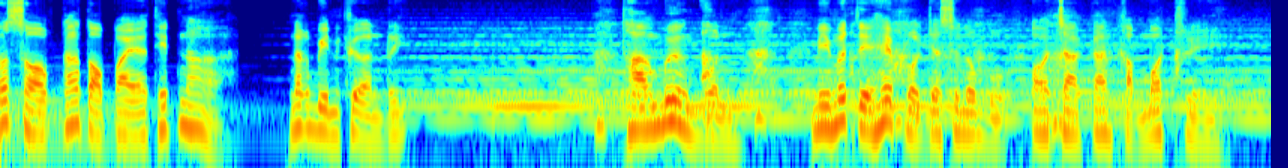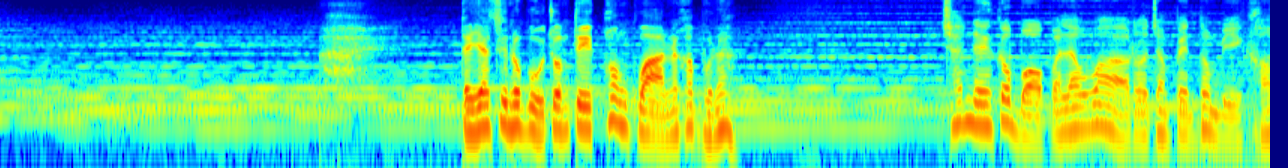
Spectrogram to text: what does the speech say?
ทดสอบครั้งต่อไปอาทิตย์หน้า นักบินคืออันริ ทางเบื้องบนมีมติให้ปลดยาสุนบุออกจากการขับมอสทรี แต่ยาซิโนบุโจมตีคล่องกว่านะครับหัวหน้าฉันเองก็บอกไปแล้วว่าเราจำเป็นต้องมีเขา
